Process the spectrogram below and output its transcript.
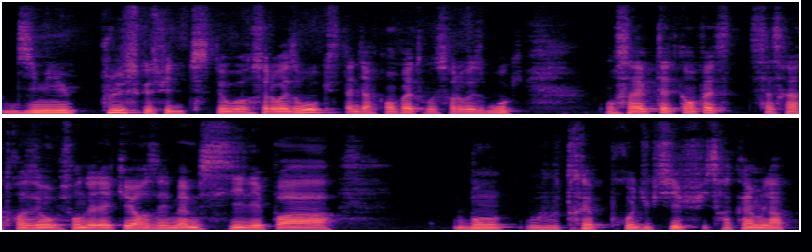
diminue plus que celui de Russell Westbrook, c'est-à-dire qu'en fait Russell Westbrook, on savait peut-être qu'en fait ça serait la troisième option des Lakers. Et même s'il n'est pas bon ou très productif, il sera quand même la,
